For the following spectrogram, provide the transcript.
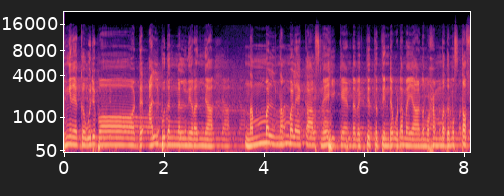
ഇങ്ങനെയൊക്കെ ഒരുപാട് അത്ഭുതങ്ങൾ നിറഞ്ഞ നമ്മൾ നമ്മളെക്കാൾ സ്നേഹിക്കേണ്ട വ്യക്തിത്വത്തിന്റെ ഉടമയാണ് മുഹമ്മദ് മുസ്തഫ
